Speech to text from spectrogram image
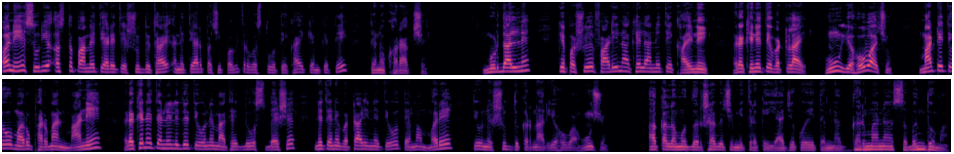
અને સૂર્ય અસ્ત પામે ત્યારે તે શુદ્ધ થાય અને ત્યાર પછી પવિત્ર વસ્તુઓ તે ખાય, કેમ કે તે તેનો ખોરાક છે. મૂળદાલને કે પશુએ ફાડી નાખેલા અને તે ખાય નહીં. રખીને તે વટલાય. હું યહોવા છું. માટે તેઓ મારું ફરમાન માને. રખીને તેને લીધે તેઓને માથે દોષ બેસે ને તેને વટાળીને તેઓ તેમાં મરે. તેઓને શુદ્ધ કરનાર યહોવા હું છું. આ કલમો દર્શાવે છે મિત્ર કે યાજકોએ તેમના ઘરમાંના સંબંધોમાં,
